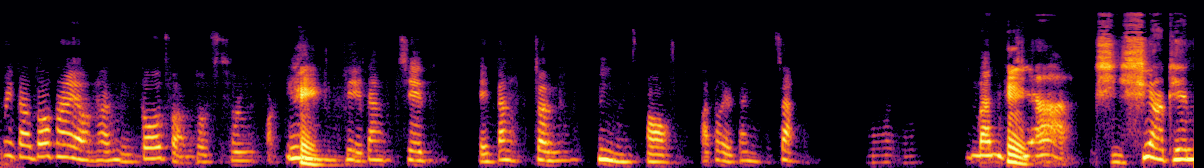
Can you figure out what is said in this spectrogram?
鬼头刀它有很多种的吃法，嗯，可以当切，可以当蒸，嗯，哦，啊，都可以当炸。咱家是夏天，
